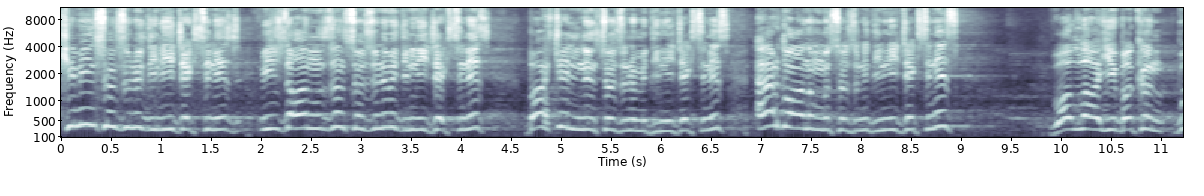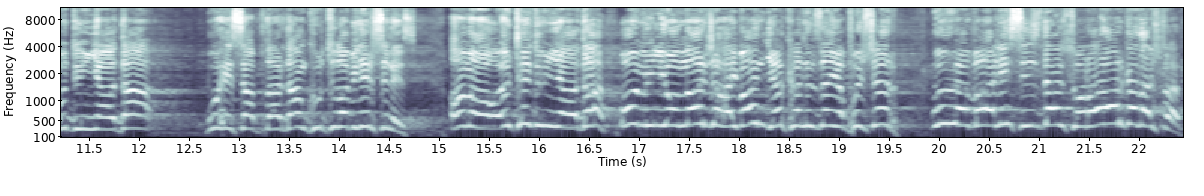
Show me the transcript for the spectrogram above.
Kimin sözünü dinleyeceksiniz? Vicdanınızın sözünü mü dinleyeceksiniz? Bahçeli'nin sözünü mü dinleyeceksiniz? Erdoğan'ın mı sözünü dinleyeceksiniz? Vallahi bakın bu dünyada bu hesaplardan kurtulabilirsiniz. Ama öte dünyada o milyonlarca hayvan yakanıza yapışır. Bu vebali sizden sorar arkadaşlar.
